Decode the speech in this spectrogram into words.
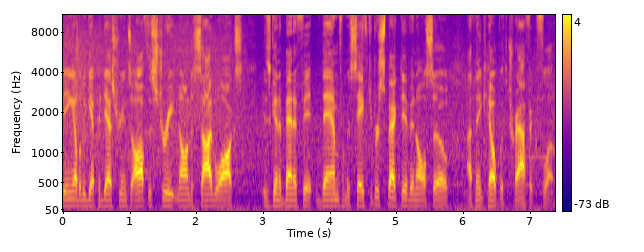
being able to get pedestrians off the street and onto sidewalks is going to benefit them from a safety perspective and also, I think, help with traffic flow.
